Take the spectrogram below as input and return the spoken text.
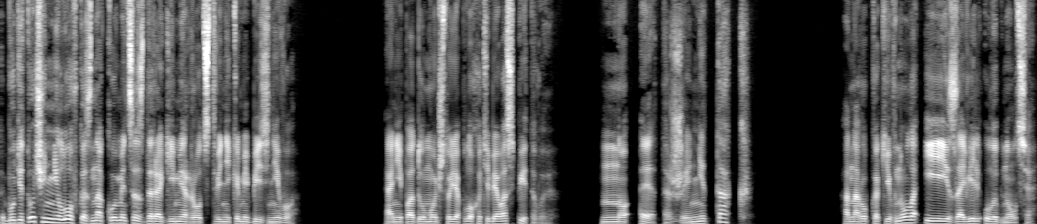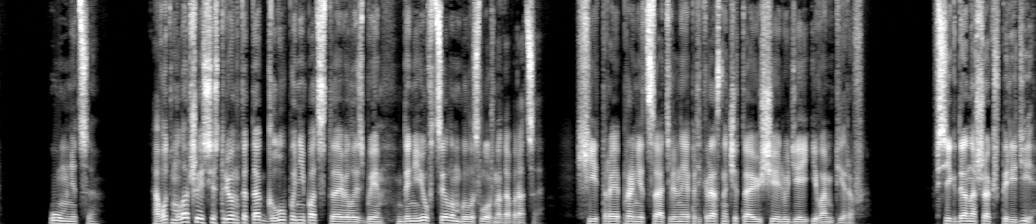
Будет очень неловко знакомиться с дорогими родственниками без него. Они подумают, что я плохо тебя воспитываю. Но это же не так». Она робко кивнула, и Изавель улыбнулся. «Умница. А вот младшая сестренка так глупо не подставилась бы, до нее в целом было сложно добраться. Хитрая, проницательная, прекрасно читающая людей и вампиров. Всегда на шаг впереди,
